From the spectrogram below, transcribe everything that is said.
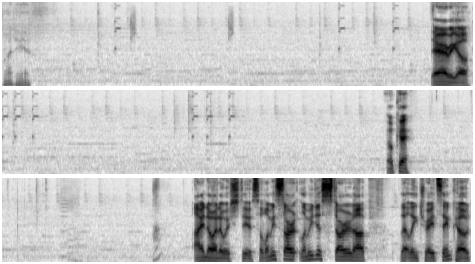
What if... There we go. Okay. I know what I wish to do. So let me start, let me just start it up, that link trade, same code.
